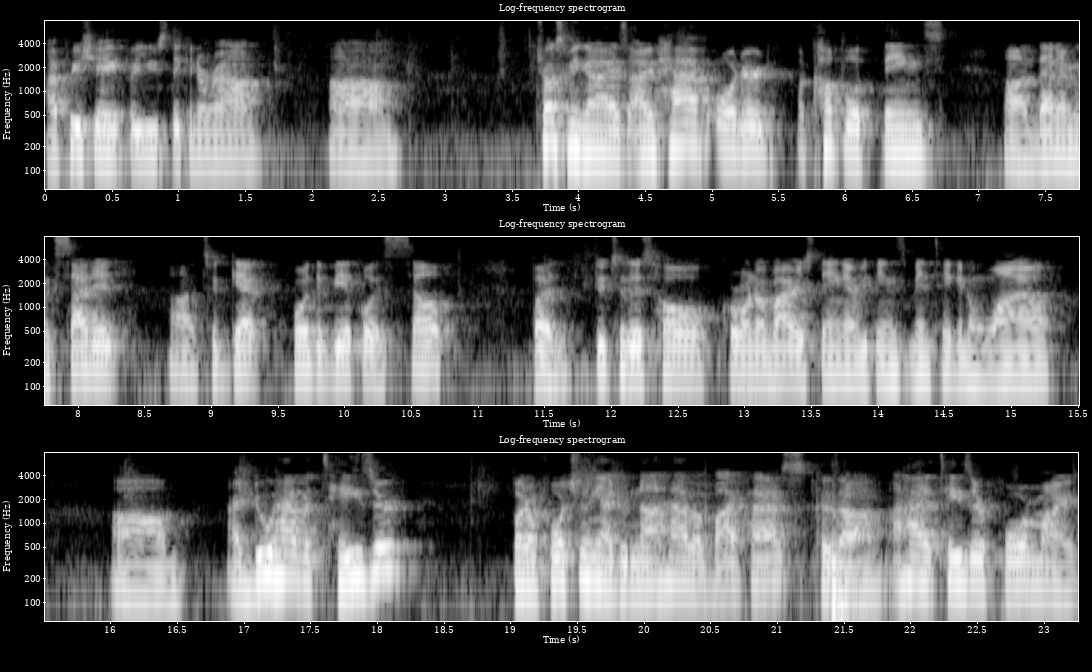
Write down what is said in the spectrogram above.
I appreciate for you sticking around. Um, trust me, guys, I have ordered a couple of things uh, that I'm excited uh, to get for the vehicle itself. But due to this whole coronavirus thing, everything's been taking a while. Um, I do have a Tazer, but unfortunately I do not have a bypass because um, I had a Tazer for my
